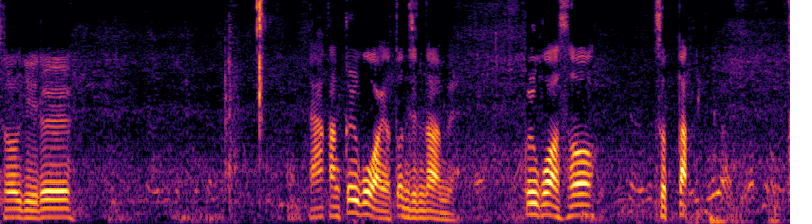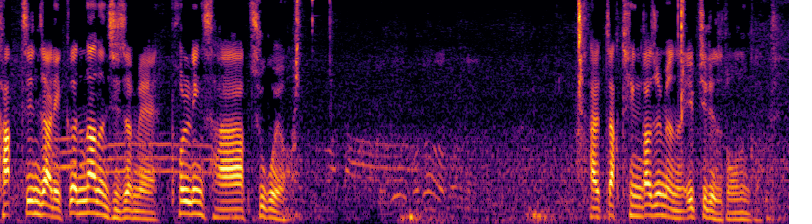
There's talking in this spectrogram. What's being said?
저기를 약간 끌고 와요. 던진 다음에. 끌고 와서 저딱 각진 자리 끝나는 지점에 폴링 싹 주고요. 살짝 튕가주면 입질이 들어오는 것 같아.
